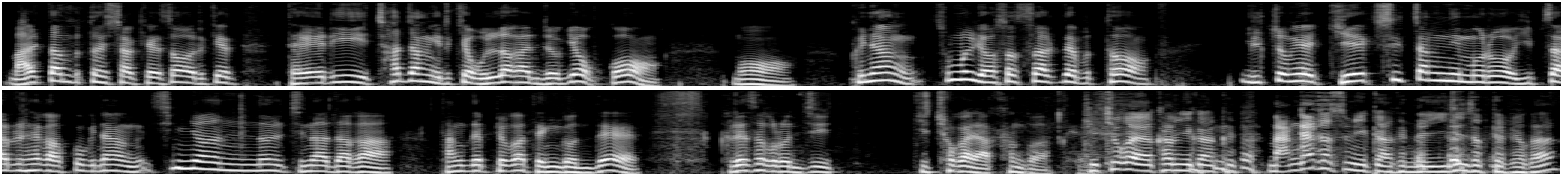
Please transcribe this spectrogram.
말단부터 시작해서 이렇게 대리, 차장 이렇게 올라간 적이 없고 뭐 그냥 26살 때부터 일종의 기획실장님으로 입사를 해갖고 그냥 10년을 지나다가 당대표가 된 건데 그래서 그런지 기초가 약한 것 같아요. 기초가 약합니까? 그 망가졌습니까? 근데 이준석 대표가?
